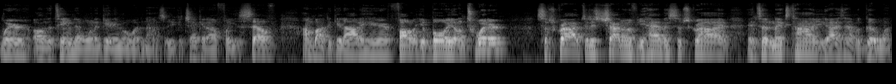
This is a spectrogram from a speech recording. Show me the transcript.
where on the team that want to get him or whatnot. So you can check it out for yourself. I'm about to get out of here. Follow your boy on Twitter. Subscribe to this channel if you haven't subscribed. Until next time, you guys have a good one.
